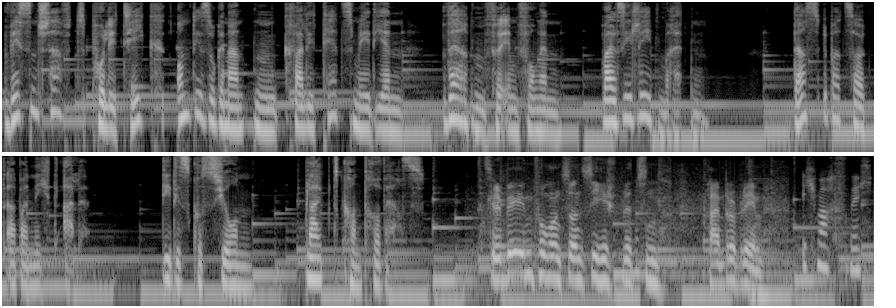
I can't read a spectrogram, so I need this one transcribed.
Wissenschaft, Politik und die sogenannten Qualitätsmedien werben für Impfungen, weil sie Leben retten. Das überzeugt aber nicht alle. Die Diskussion bleibt kontrovers. Grippeimpfung und sonstige Spritzen kein Problem. Ich mache es nicht,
